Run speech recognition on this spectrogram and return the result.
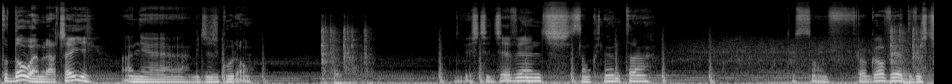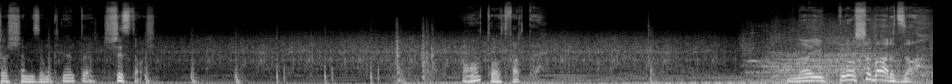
to dołem raczej, a nie gdzieś górą. 209 zamknięte. Tu są wrogowie, 208 zamknięte, 308. O, to otwarte. No i proszę bardzo.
